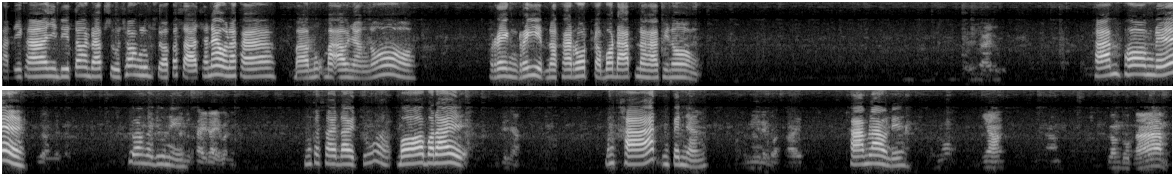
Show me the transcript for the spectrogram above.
สวัสดีค่ะ ยินดีต้อนรับสู่ช่องลุงเสือภาษาชาแนลนะคะบาวนุมาเอาอย่างน้อเร่งรีบนะคะ รถกับบอดับนะคะ พี่น้องถามพองเด้เครื่องก็อยู่นี่ ใส่ได้ปะนี่มันก็ใส่ได้ตัวบอบอได้ เป็นหยังมันขาดมันเป็นอย่างมีได้กว่าใส่ถามเล่าดิยังเครื่องดูดน้ำ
